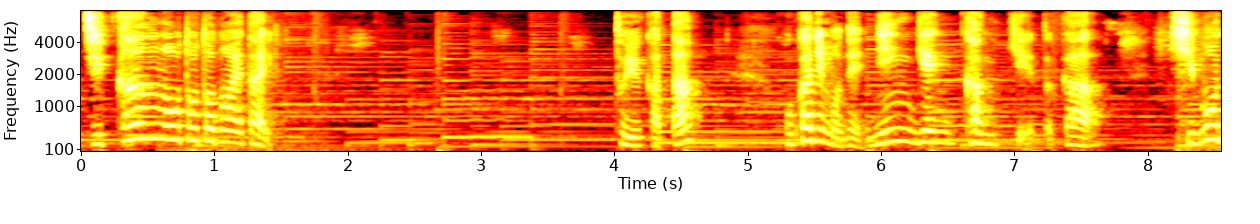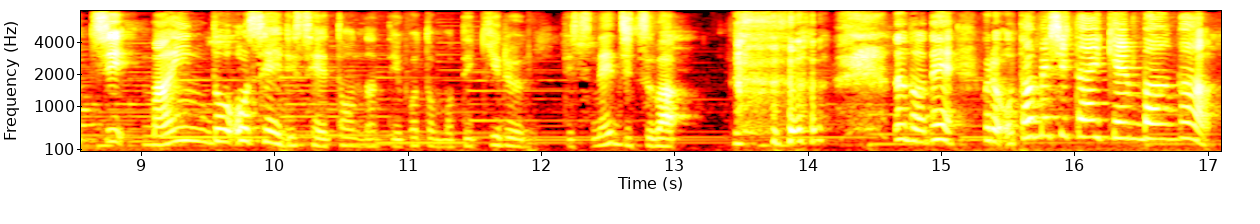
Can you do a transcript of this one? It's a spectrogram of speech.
時間を整えたいという方、他にもね、人間関係とか、気持ち、マインドを整理整頓なんていうこともできるんですね、実は。なので、これお試し体験版が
